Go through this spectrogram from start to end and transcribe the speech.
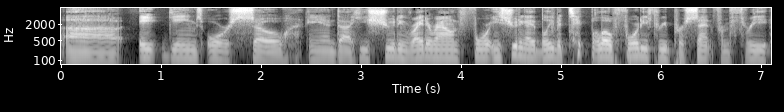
uh, eight games or so, and uh, he's shooting right around four. He's shooting, I believe, a tick below forty three percent from three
